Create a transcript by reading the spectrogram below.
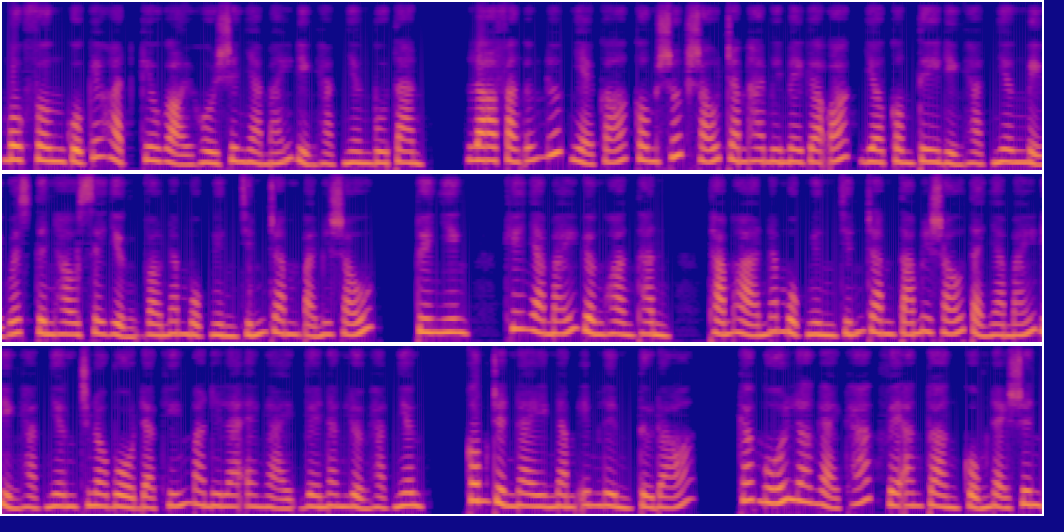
Một phần của kế hoạch kêu gọi hồi sinh nhà máy điện hạt nhân Bhutan, lò phản ứng nước nhẹ có công suất 620 MW do công ty điện hạt nhân Mỹ Westinghouse xây dựng vào năm 1976. Tuy nhiên, khi nhà máy gần hoàn thành, thảm họa năm 1986 tại nhà máy điện hạt nhân Chernobyl đã khiến Manila e ngại về năng lượng hạt nhân. Công trình này nằm im lìm từ đó. Các mối lo ngại khác về an toàn cũng nảy sinh,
